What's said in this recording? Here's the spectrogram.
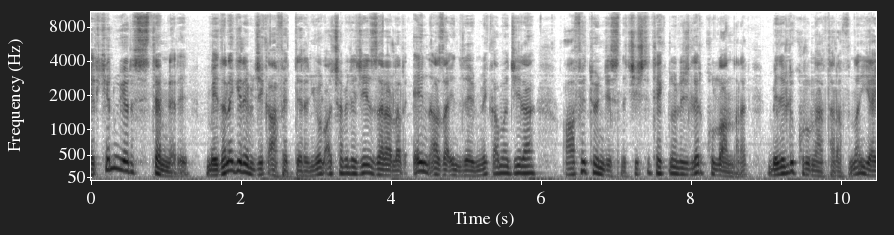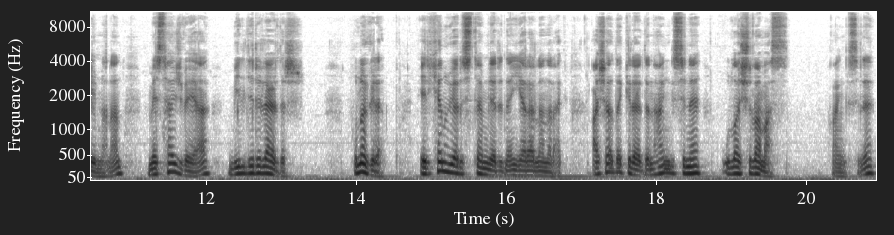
Erken uyarı sistemleri meydana gelebilecek afetlerin yol açabileceği zararları en aza indirebilmek amacıyla afet öncesinde çeşitli teknolojiler kullanılarak belirli kurumlar tarafından yayınlanan mesaj veya bildirilerdir. Buna göre erken uyarı sistemlerinden yararlanarak aşağıdakilerden hangisine ulaşılamaz? Hangisine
